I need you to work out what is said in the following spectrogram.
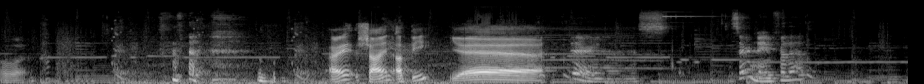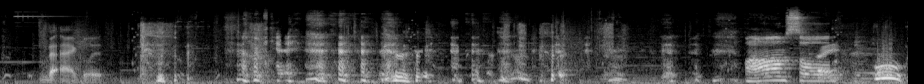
Oh. Alright, Shine, up B. Yeah. Very nice. Is there a name for that? The aglet. okay. Bomb soul. Right. Ooh,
